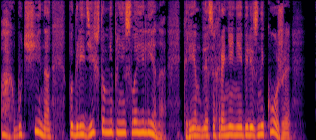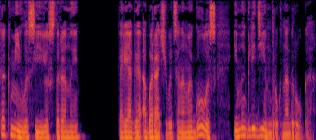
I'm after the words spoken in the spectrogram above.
«Ах, Бучина, погляди, что мне принесла Елена! Крем для сохранения белизны кожи! Как мило с ее стороны!» Коряга оборачивается на мой голос, и мы глядим друг на друга.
